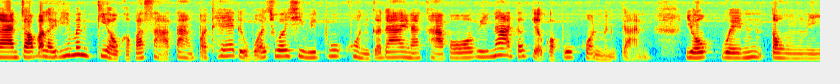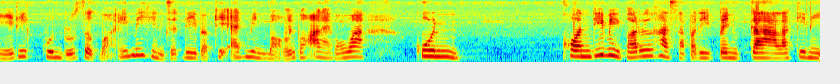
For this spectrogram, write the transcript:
งานจ็อบอะไรที่มันเกี่ยวกับภาษาต่างประเทศ หรือว่าช่วยชีวิตผู้คนก็ได้นะคะ เพราะว่าวินาศก็เกี่ยวกับผู้คนเหมือนกัน ยกเว้นตรงนี้ที่คุณรู้สึกว่าไม่เห็นจะดีแบบที่แอดมินบอกเลยเพราะอะไรเพราะว่าคุณ คนที่มีพฤหัสบดีเป็นกาลกินี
